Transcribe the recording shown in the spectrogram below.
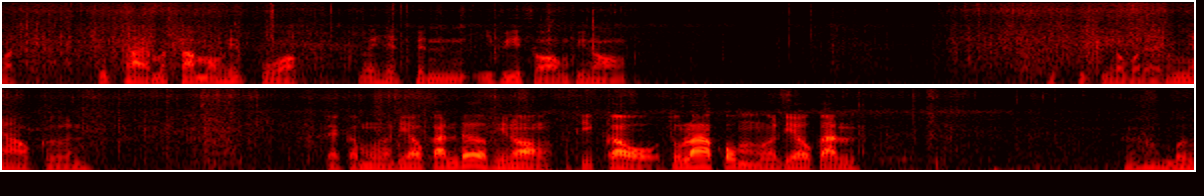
บัดสุดท้ายมาตำเอาเฮ็ดปวกเลยเฮ็ดเป็นอีพีสองพี่น้องเฮ็ด คิดเดียวบ่ได้มันยาวเกิน แต่กับมือเดียวกันเด้อพี่น้อง ที่เก้าตุลาคมมือเดียวกันอ้าวเบิ่ง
